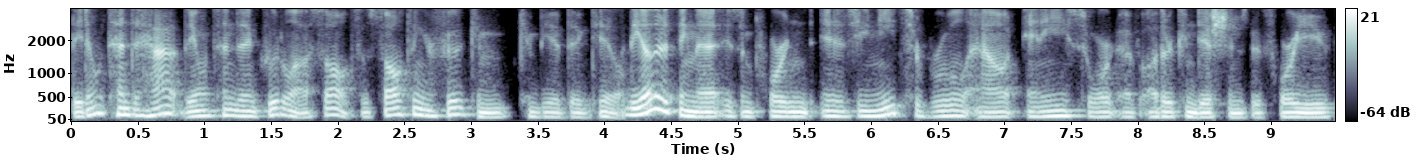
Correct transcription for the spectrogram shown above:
they don't tend to have, they don't tend to include a lot of salt. So salting your food can can be a big deal. The other thing that is important is you need to rule out any sort of other conditions before you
